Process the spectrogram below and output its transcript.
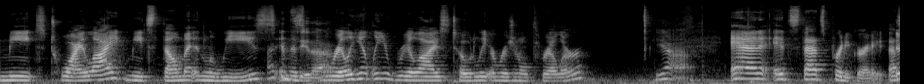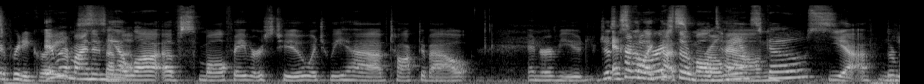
Meets Twilight meets Thelma and Louise in this brilliantly realized, totally original thriller. yeah. And it's that's pretty great. That's a pretty great. It reminded me sum a lot of Small Favors too, which we have talked about and reviewed. Just kind of like that the small romance town. goes. Yeah, the Yes.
